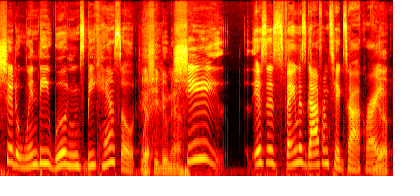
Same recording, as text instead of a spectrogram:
Should Wendy Williams be canceled? What she do now? She is this famous guy from TikTok, right? Yep.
